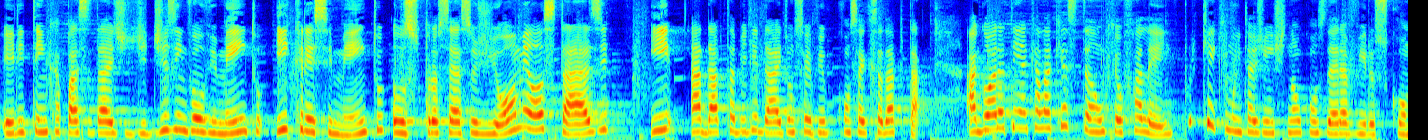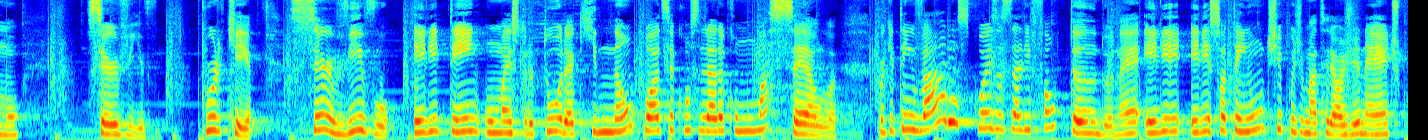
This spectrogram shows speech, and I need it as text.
ele tem capacidade de desenvolvimento e crescimento, os processos de homeostase e adaptabilidade, um ser vivo consegue se adaptar. Agora tem aquela questão que eu falei: por que, que muita gente não considera vírus como ser vivo? Por quê? Ser vivo, ele tem uma estrutura que não pode ser considerada como uma célula porque tem várias coisas ali faltando, né? Ele, ele só tem um tipo de material genético,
